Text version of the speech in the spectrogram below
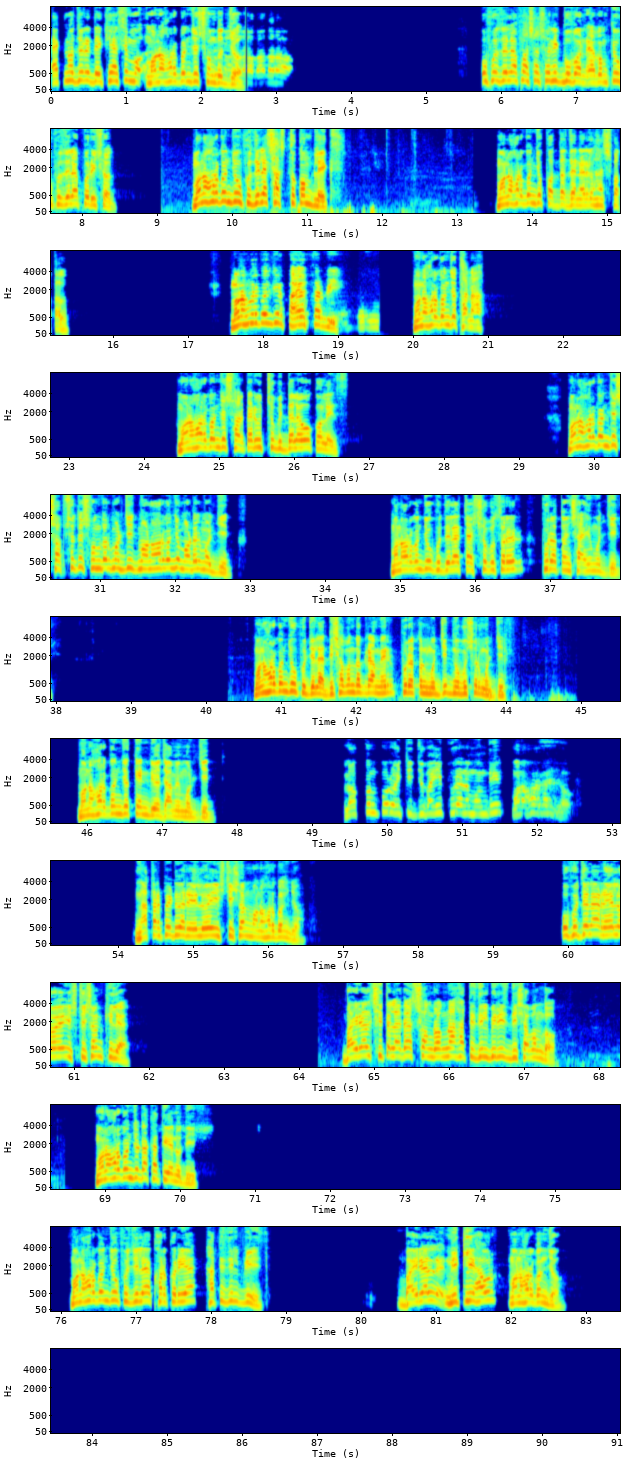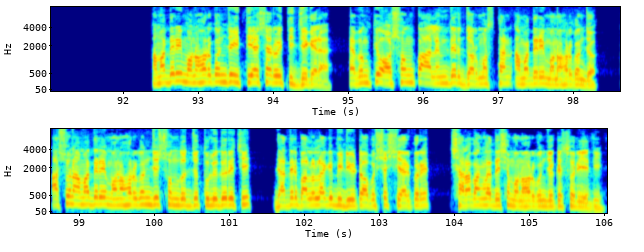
এক নজরে দেখে আসি মনোহরগঞ্জের সৌন্দর্য। উপজেলা প্রশাসনিক ভবন এবং কি উপজেলা পরিষদ। মনোহরগঞ্জ উপজেলা স্বাস্থ্য কমপ্লেক্স। মনোহরগঞ্জ পদ্মা জেনারেল হাসপাতাল। মনোহরগঞ্জের ফায়ার সার্ভিস। মনোহরগঞ্জ থানা। মনোহরগঞ্জ সরকারি উচ্চ বিদ্যালয় ও কলেজ। মনোহরগঞ্জের সবচেয়ে সুন্দর মসজিদ মনোহরগঞ্জ মডেল মসজিদ। মনোহরগঞ্জ উপজেলার চারশো বছরের পুরাতন শাহী মসজিদ। মনোহরগঞ্জ উপজেলা দিশাবন্দ গ্রামের পুরাতন মসজিদ নবুসর মসজিদ। মনোহরগঞ্জ কেন্দ্রীয় জামে মসজিদ। লক্ষণপুর ঐতিহ্যবাহী পুরানো মন্দির Manoharganj. Natarpetua railway station Manoharganj. উপজেলা রেলওয়ে স্টেশন খিলা। ভাইরাল শীতলাগাছ সংলগ্ন হাতিঝিল ব্রিজ দিশাবন্ধ মনোহরগঞ্জ ডাকাতিয়া নদী। মনোহরগঞ্জ উপজেলা খরখরিয়া হাতিঝিল ব্রিজ। ভাইরাল নিকলি হাউর মনোহরগঞ্জ। আমাদের এই মনোহরগঞ্জে ইতিহাস আর ঐতিহ্যে ঘেরা এবং কি অসংখ্য আলেমদের জন্মস্থান আমাদের এই মনোহরগঞ্জ। আসুন আমাদের এই মনোহরগঞ্জের সৌন্দর্য তুলে ধরেছি। যাদের ভালো লাগে ভিডিওটা অবশ্যই শেয়ার করে সারা বাংলাদেশে মনোহরগঞ্জকে সরিয়ে দিই।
